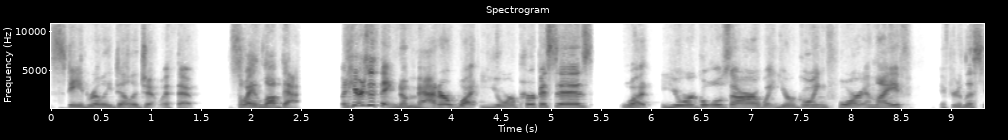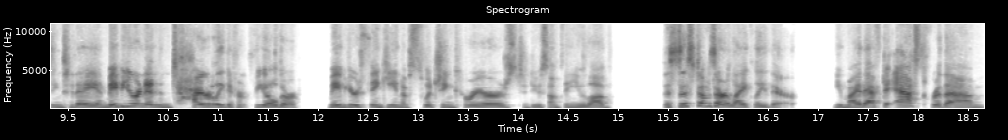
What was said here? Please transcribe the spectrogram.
stayed really diligent with it. So I love that. But here's the thing: no matter what your purpose is, what your goals are, what you're going for in life. If you're listening today, and maybe you're in an entirely different field, or maybe you're thinking of switching careers to do something you love, the systems are likely there. You might have to ask for them.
